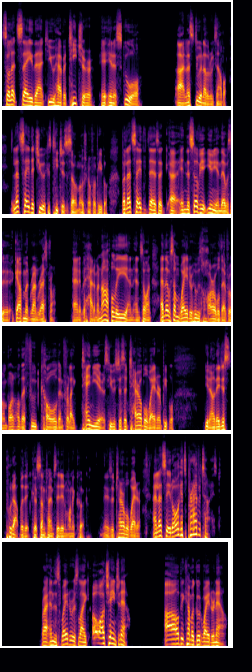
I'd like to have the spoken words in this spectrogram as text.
So let's say that you have a teacher in a school uh, let's do another example. Let's say that you, because teachers are so emotional for people, but let's say that there's a, uh, in the Soviet Union, there was a government run restaurant and it had a monopoly and, and so on. And there was some waiter who was horrible to everyone, brought all their food cold. And for like 10 years, he was just a terrible waiter. People, you know, they just put up with it because sometimes they didn't want to cook. He was a terrible waiter. And let's say it all gets privatized, right? And this waiter is like, oh, I'll change now. I'll become a good waiter now.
